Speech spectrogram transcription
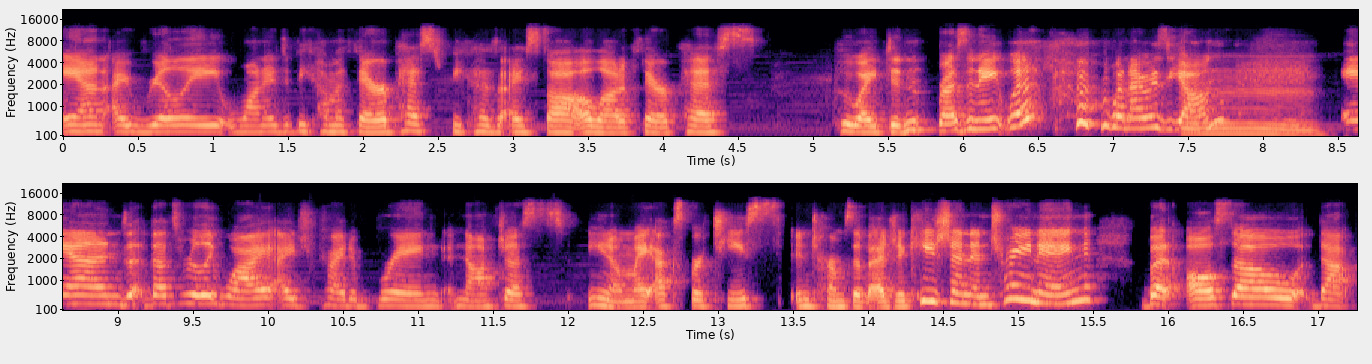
And I really wanted to become a therapist because I saw a lot of therapists who I didn't resonate with when I was young. Mm. And that's really why I try to bring not just, you know, my expertise in terms of education and training, but also that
